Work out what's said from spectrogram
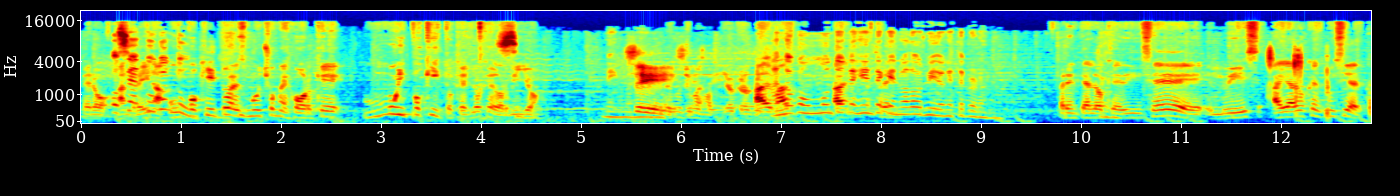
Pero, Andreina, un poquito es mucho mejor que muy poquito, que es lo que dormí yo. Sí, sí, yo creo que Ando con un montón de gente que no ha dormido en este programa. Frente a lo que dice Luis, hay algo que es muy cierto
